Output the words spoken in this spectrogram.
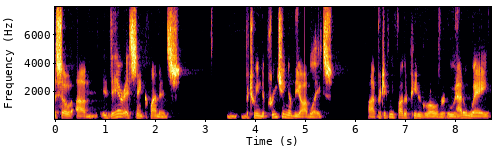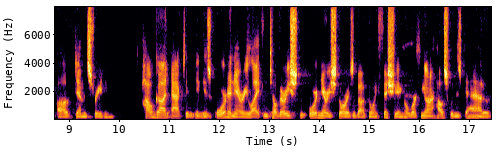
So um, there at St. Clement's, between the preaching of the oblates, uh, particularly Father Peter Grover, who had a way of demonstrating how God acted in his ordinary life. He would tell very st- ordinary stories about going fishing or working on a house with his dad or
